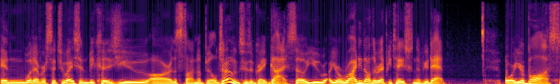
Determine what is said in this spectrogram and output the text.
in whatever situation because you are the son of Bill Jones, who's a great guy. So you you're riding on the reputation of your dad or your boss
